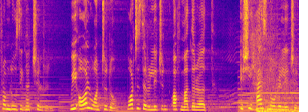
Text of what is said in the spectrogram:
from losing her children. We all want to know what is the religion of Mother Earth. If she has no religion,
